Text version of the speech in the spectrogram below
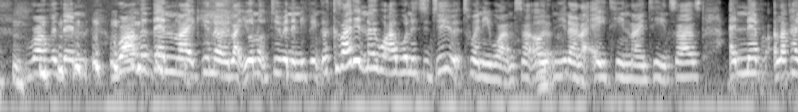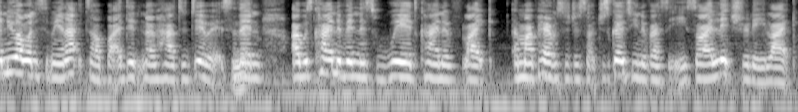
rather than rather than like you know like you're not doing anything because I didn't know what I wanted to do at 21, so Yeah. you know like 18, 19. So I was I never like I knew I wanted to be an actor, but I didn't know how to do it. So Yeah. then I was kind of in this weird kind of like, and my parents were just like, "Just go to university." So I literally like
